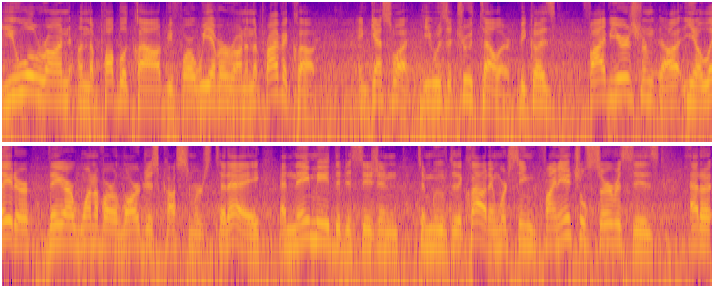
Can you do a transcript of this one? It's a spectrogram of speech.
you will run on the public cloud before we ever run in the private cloud. And guess what? He was a truth teller because five years from uh, you know later, they are one of our largest customers today, and they made the decision to move to the cloud. And we're seeing financial services at a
